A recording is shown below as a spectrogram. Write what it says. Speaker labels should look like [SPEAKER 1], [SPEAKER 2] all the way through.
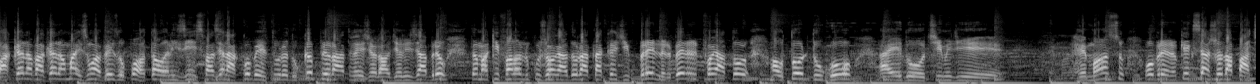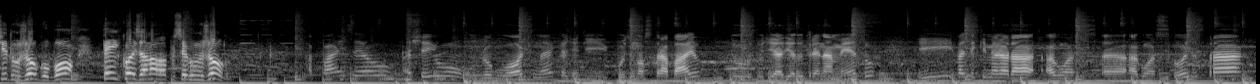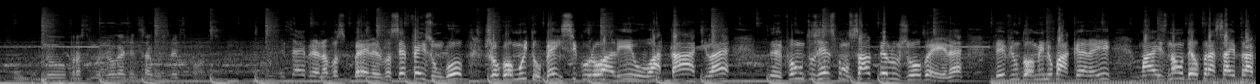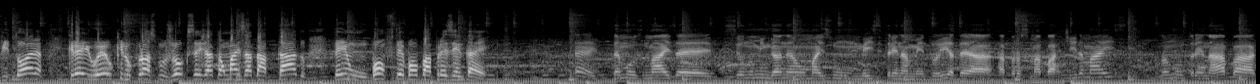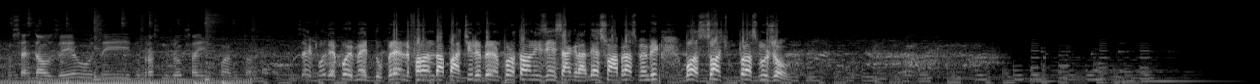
[SPEAKER 1] Bacana, bacana, mais uma vez o Portal Aniziense fazendo a cobertura do Campeonato Regional de Anísio de Abreu. Estamos aqui falando com o jogador atacante Brenner. Brenner que foi ator, autor do gol aí do time de Remanso. Ô Brenner, o que, que você achou da partida? Um jogo bom? Tem coisa nova pro segundo jogo?
[SPEAKER 2] Rapaz, eu achei um, um jogo ótimo, né? Que a gente pôs o nosso trabalho do, do dia a dia do treinamento e vai ter que melhorar algumas, uh, algumas coisas para no próximo jogo a gente sair com os três pontos.
[SPEAKER 1] Isso aí, Brenner. Você, Brenner, você fez um gol, jogou muito bem, segurou ali o ataque lá. Foi um dos responsáveis pelo jogo aí, né? Teve um domínio bacana aí, mas não deu para sair para a vitória. Creio eu que no próximo jogo vocês já estão mais adaptados, tem um bom futebol para apresentar aí.
[SPEAKER 2] É, temos mais, é, se eu não me engano, é um, mais um mês de treinamento aí até a, a próxima partida, mas vamos treinar para consertar os erros e no próximo jogo sair com a vitória.
[SPEAKER 1] Aí foi o depoimento do Breno falando da partida. Breno Protagonizem agradece. Um abraço, meu amigo. Boa sorte pro próximo jogo.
